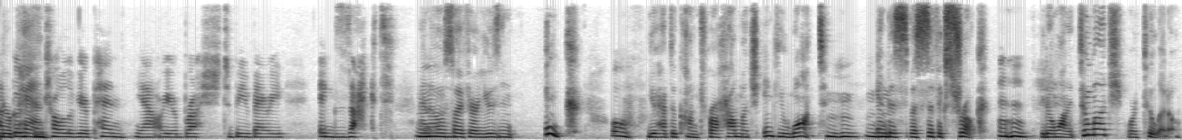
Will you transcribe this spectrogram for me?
have Your good pen. control of your pen, yeah, or your brush to be very exact. And mm. also, if you're using ink, Oh, you have to control how much ink you want mm-hmm, mm-hmm. in this specific stroke. Mm-hmm. You don't want it too much or too little.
